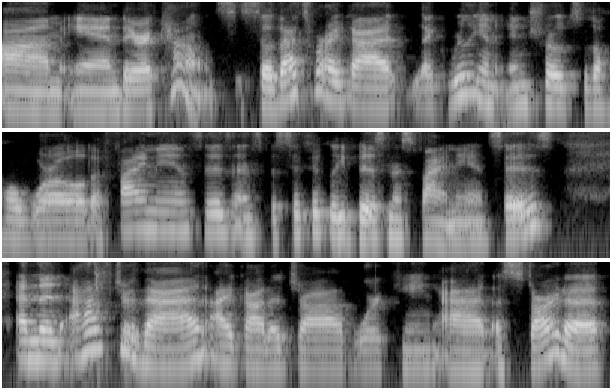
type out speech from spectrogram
um, and their accounts. So that's where I got like really an intro to the whole world of finances and specifically business finances. And then after that, I got a job working at a startup,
